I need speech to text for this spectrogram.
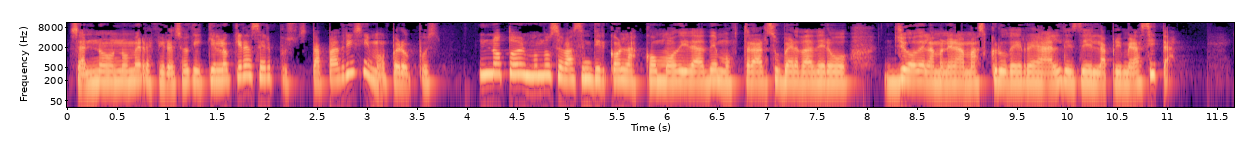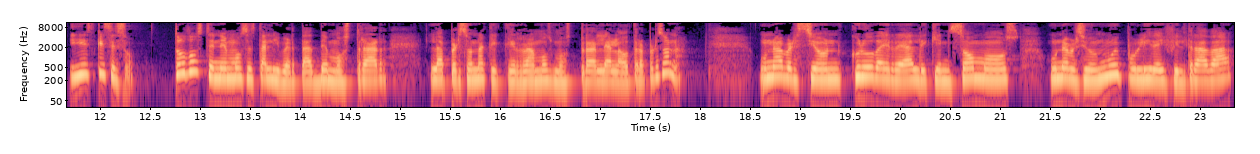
sea, no, no me refiero a eso, que quien lo quiera hacer, pues está padrísimo, pero pues no todo el mundo se va a sentir con la comodidad de mostrar su verdadero yo de la manera más cruda y real desde la primera cita. Y es que es eso, todos tenemos esta libertad de mostrar la persona que querramos mostrarle a la otra persona una versión cruda y real de quién somos, una versión muy pulida y filtrada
